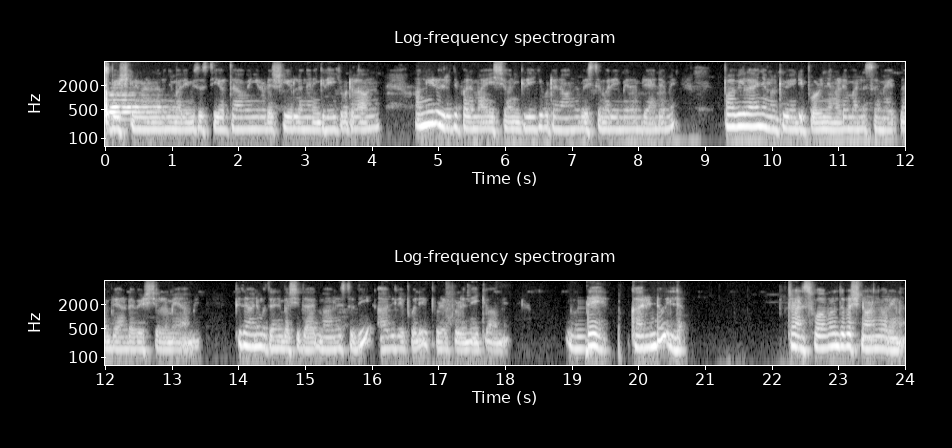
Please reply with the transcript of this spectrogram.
അപേക്ഷിക്കണമെന്ന് നിറഞ്ഞു മറിയും സുസ്ഥീകർത്താവ് അങ്ങയുടെ ശ്രീകളിൽ അങ്ങനെ അനുഗ്രഹിക്കപ്പെട്ടതാവുന്നു അങ്ങയുടെ ഉരുതി ഫലമായി ഈശോ അനുഗ്രഹിക്കപ്പെട്ടനാവുന്നു പരിശുദ്ധ മറിയമ്മേ തമ്പുരാന്റെ അമ്മേ ഞങ്ങൾക്ക് വേണ്ടി ഇപ്പോഴും ഞങ്ങളുടെ മരണസമയത്ത് തമ്പുരാനുടെ അപേക്ഷിച്ചുള്ളമേ ആമേ പിതാനും പുത്രനും പരിശുദ്ധാത്മാവിനെ സ്തുതി. അതിലെ പോലെ ഇപ്പോഴെപ്പോഴും നീക്കുവാമേ ഇവിടെ കരണ്ടും ഇല്ല. ട്രാൻസ്ഫോർമർ എന്ത് പ്രശ്നമാണെന്ന് പറയണം.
